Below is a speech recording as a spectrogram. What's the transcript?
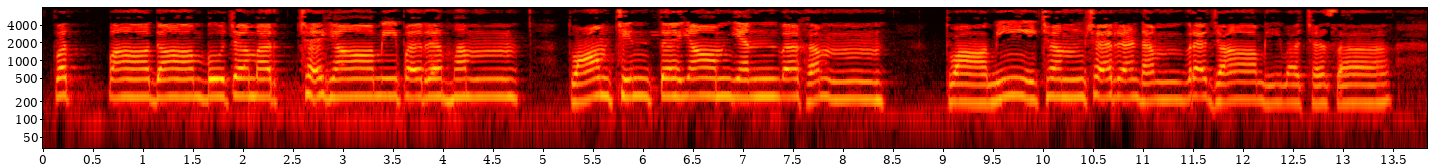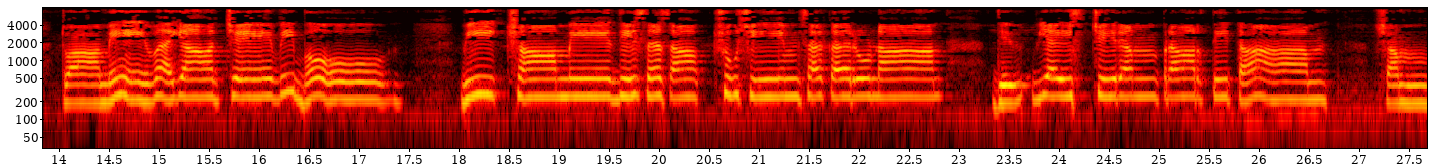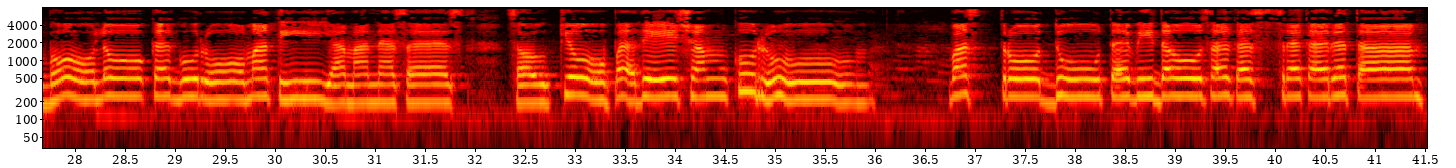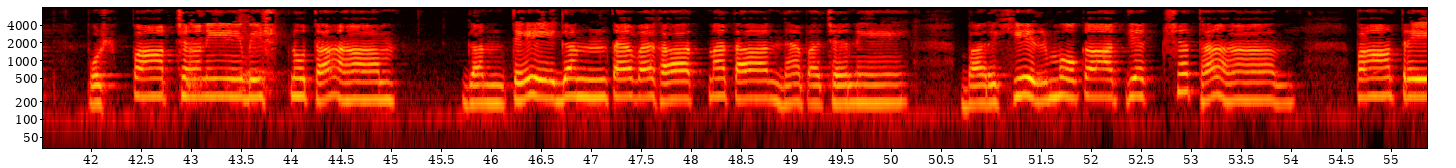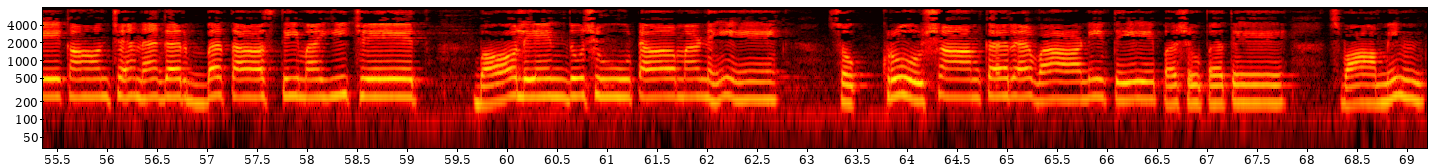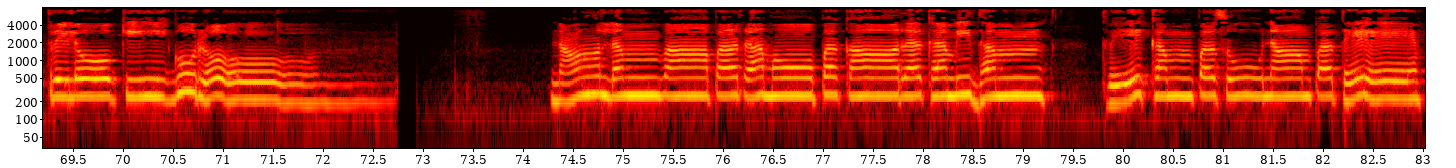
त्वत्पादाम्बुजमर्चयामि परमम्। त्वाम् चिन्तयाम्यन्वहम् त्वामीचम् शरणम् व्रजामि वचसा त्वामेव याचे विभो। वीक्षामेधिस साक्षुषीम् सकरुणा दिव्यैश्चिरम् प्रार्थिताम् शम्भो लोकगुरो मतीयमनस सौख्योपदेशम् कुरु वस्त्रोद्धूतविदौ सहस्रकरता पुष्पार्चने विष्णुताम् गन्ते गन्तवहात्मतान्न पचने बर्हिर्मुखाध्यक्षता पात्रे काञ्चन गर्भतास्ति मयि चेत् बालेन्दुषूटामणे सुक्रूशाम् करवाणि ते पशुपते। स्वामिन् त्रिलोकी गुरो। नालम् वा परमोपकारकमिदम् त्वेकम् पशूनाम् पते।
